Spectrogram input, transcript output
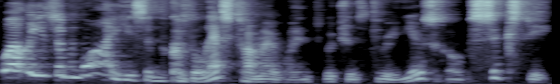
Well, he said, why? He said, because the last time I went, which was three years ago, was 60.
